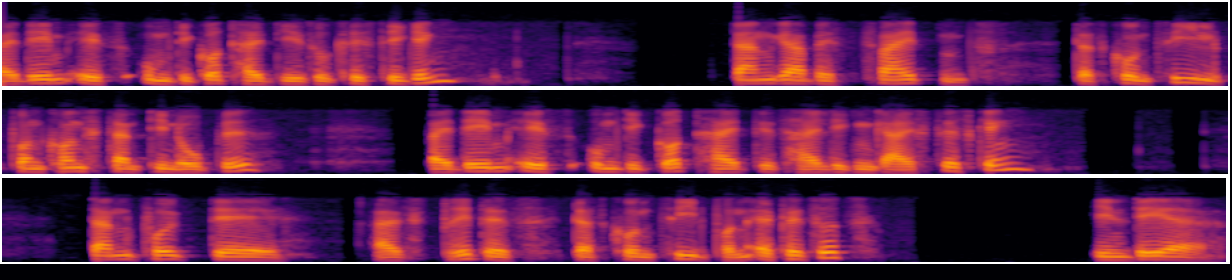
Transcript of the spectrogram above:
bei dem es um die Gottheit Jesu Christi ging. Dann gab es zweitens das Konzil von Konstantinopel, bei dem es um die Gottheit des Heiligen Geistes ging. Dann folgte als drittes das Konzil von Ephesus, in der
